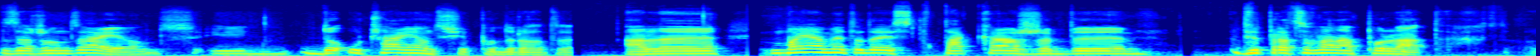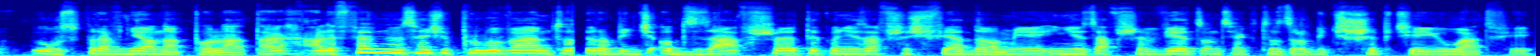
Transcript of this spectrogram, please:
zarządzając i douczając się po drodze. Ale moja metoda jest taka, żeby wypracowana po latach, usprawniona po latach, ale w pewnym sensie próbowałem to robić od zawsze, tylko nie zawsze świadomie i nie zawsze wiedząc, jak to zrobić szybciej i łatwiej.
